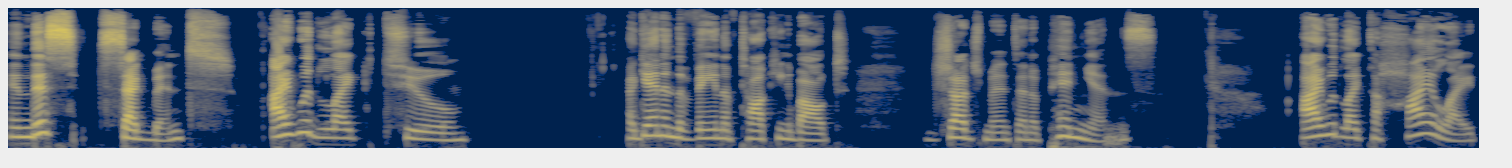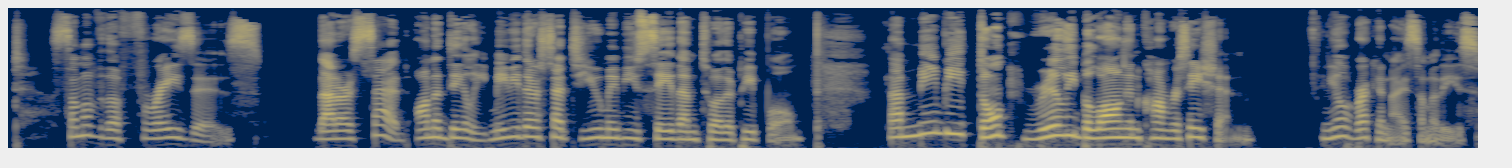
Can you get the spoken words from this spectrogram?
In this segment, I would like to, again, in the vein of talking about judgment and opinions, I would like to highlight some of the phrases that are said on a daily. Maybe they're said to you, maybe you say them to other people that maybe don't really belong in conversation. And you'll recognize some of these.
